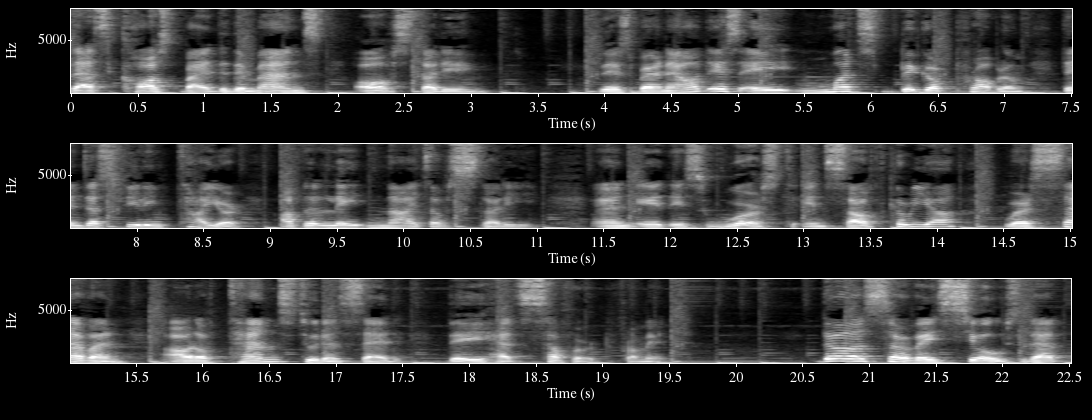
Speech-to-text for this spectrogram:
that's caused by the demands of studying. This burnout is a much bigger problem than just feeling tired after late nights of study. And it is worst in South Korea, where 7 out of 10 students said they had suffered from it. The survey shows that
